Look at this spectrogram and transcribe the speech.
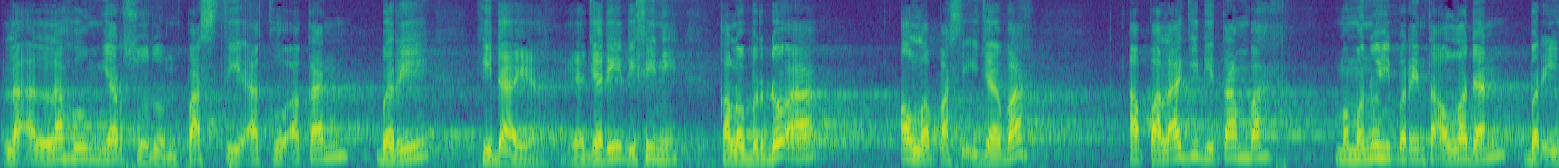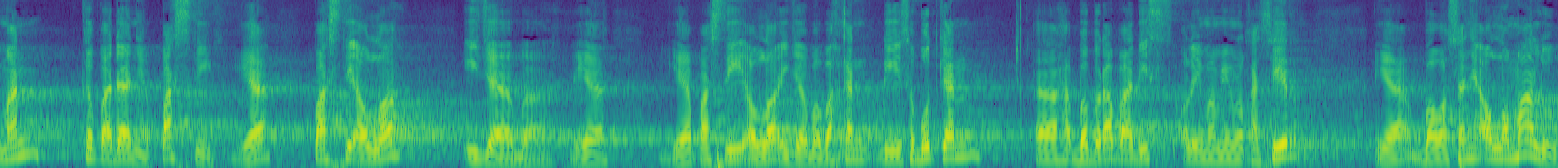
la'allahum yarsudun pasti aku akan beri hidayah ya. Jadi di sini kalau berdoa Allah pasti ijabah apalagi ditambah memenuhi perintah Allah dan beriman kepadanya. Pasti ya. Pasti Allah ijabah ya. Ya pasti Allah ijabah. Bahkan disebutkan uh, beberapa hadis oleh Imam Ibnu Katsir ya bahwasanya Allah malu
